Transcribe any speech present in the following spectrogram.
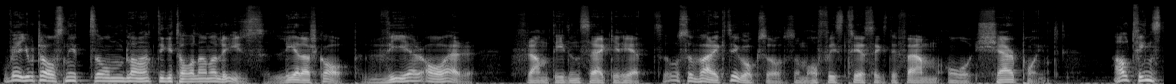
Och vi har gjort avsnitt om bland annat digital analys, ledarskap, VR, AR, framtidens säkerhet och så verktyg också som Office 365 och SharePoint. Allt finns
